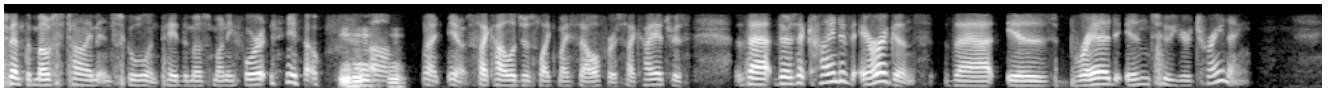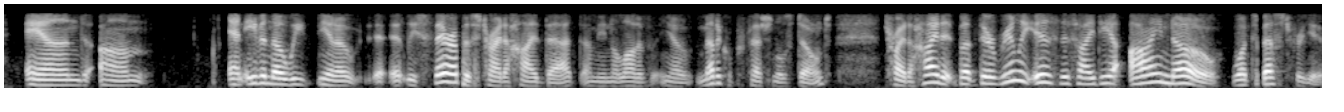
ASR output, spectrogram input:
spent the most time in school and paid the most money for it. You know, mm-hmm. um, mm-hmm. like you know, psychologists like myself or psychiatrists. That there's a kind of arrogance that is bred into your training, and um and even though we you know at least therapists try to hide that i mean a lot of you know medical professionals don't try to hide it but there really is this idea i know what's best for you.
